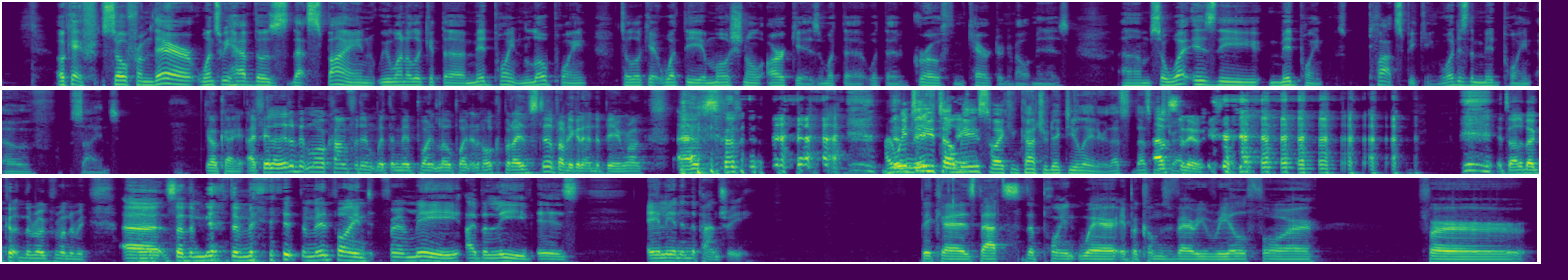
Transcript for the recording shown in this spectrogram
okay so from there once we have those that spine we want to look at the midpoint and low point to look at what the emotional arc is and what the what the growth and character development is um, so, what is the midpoint, plot speaking? What is the midpoint of signs? Okay, I feel a little bit more confident with the midpoint, low point, and hook, but I'm still probably going to end up being wrong. Um, so I wait till you tell me so I can contradict you later. That's that's my absolutely. it's all about cutting the rug from under me. Uh. So the mid, the mid, the midpoint for me, I believe, is Alien in the Pantry, because that's the point where it becomes very real for for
